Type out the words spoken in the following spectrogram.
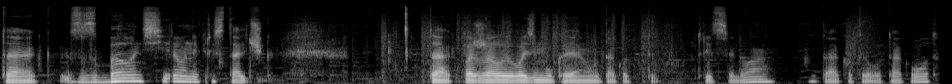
Так, сбалансированный кристальчик. Так, пожалуй, возьму-ка я вот так вот т- 32. Вот так вот и вот так вот.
